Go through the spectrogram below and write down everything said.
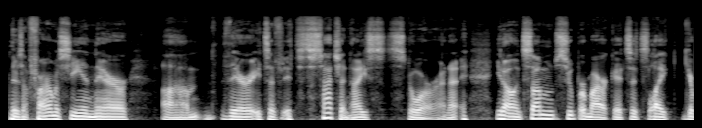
There's a pharmacy in there. Um, there, it's a it's such a nice store, and I, you know, in some supermarkets, it's like your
